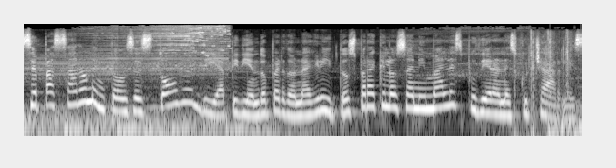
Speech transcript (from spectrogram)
Se pasaron entonces todo el día pidiendo perdón a gritos para que los animales pudieran escucharles.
